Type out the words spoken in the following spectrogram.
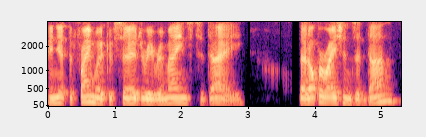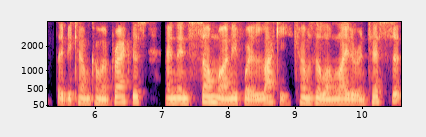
And yet, the framework of surgery remains today that operations are done, they become common practice, and then someone, if we're lucky, comes along later and tests it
